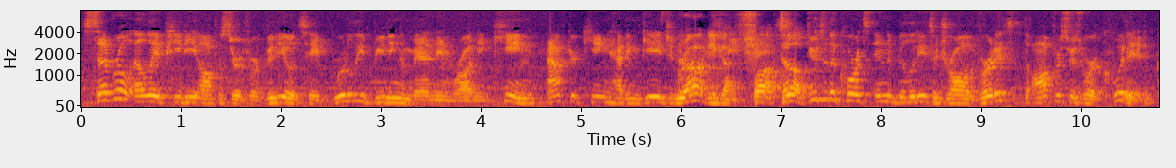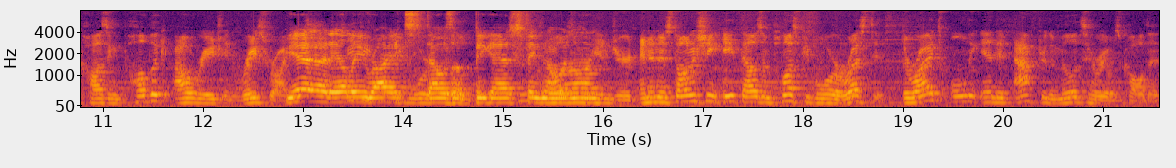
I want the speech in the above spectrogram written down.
Several LAPD officers were videotaped brutally beating a man named Rodney King after King had engaged in a Rodney got chase. fucked up. Due to the court's inability to draw a verdict, the officers were acquitted, causing public outrage and race riots. Yeah, the LA riots, that was a big ass thing 2,000 going were on. Injured, and an astonishing 8,000 plus people were arrested. The riots only ended after the military was called in.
